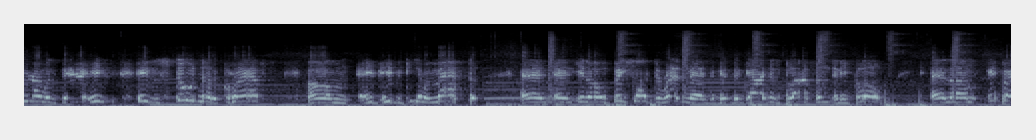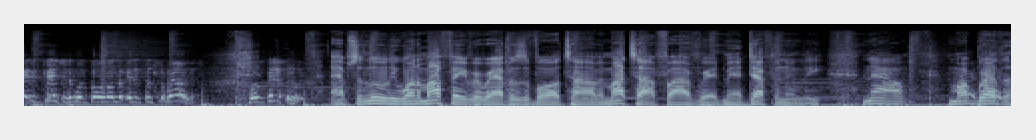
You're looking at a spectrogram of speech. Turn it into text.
Redman was there. He's he's a student of the craft. Um, he, he became a master, and and you know, big shout out to Redman. The, the guy just blossomed and he bloomed, and um, he paid attention to what's going on in his surroundings. Most definitely. Absolutely, one of my favorite rappers of all time, and my top five Redman, definitely. Now, my brother,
